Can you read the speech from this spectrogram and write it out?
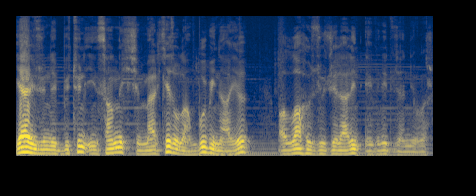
Yeryüzünde bütün insanlık için merkez olan bu binayı Allah-u Zülcelal'in evini düzenliyorlar.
